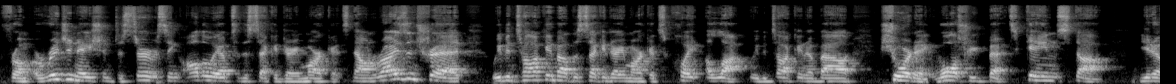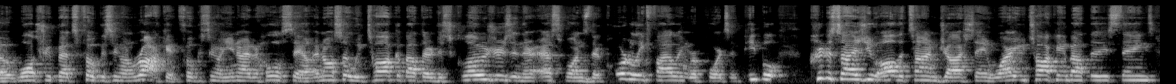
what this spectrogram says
from origination to servicing all the way up to the secondary markets. Now, on Rise and Shred, we've been talking about the secondary markets quite a lot. We've been talking about shorting, Wall Street bets, GameStop, you know, Wall Street bets focusing on Rocket, focusing on United Wholesale. And also, we talk about their disclosures in their S1s, their quarterly filing reports. And people criticize you all the time, Josh, saying, Why are you talking about these things?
